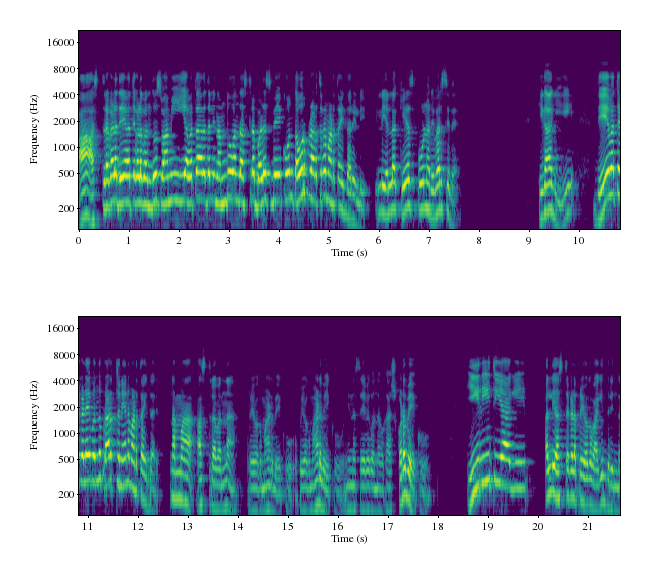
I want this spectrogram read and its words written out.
ಆ ಅಸ್ತ್ರಗಳ ದೇವತೆಗಳು ಬಂದು, ಸ್ವಾಮಿ, ಈ ಅವತಾರದಲ್ಲಿ ನಮ್ದು ಒಂದು ಅಸ್ತ್ರ ಬಳಸಬೇಕು ಅಂತ ಅವ್ರು ಪ್ರಾರ್ಥನೆ ಮಾಡ್ತಾ ಇದ್ದಾರೆ ಇಲ್ಲಿ. ಇಲ್ಲಿ ಎಲ್ಲ ಕೇಸ್ ಪೂರ್ಣ ರಿವರ್ಸ್ ಇದೆ. ಹೀಗಾಗಿ ದೇವತೆಗಳೇ ಬಂದು ಪ್ರಾರ್ಥನೆಯನ್ನು ಮಾಡ್ತಾ ಇದ್ದಾರೆ. ನಮ್ಮ ಅಸ್ತ್ರವನ್ನ ಪ್ರಯೋಗ ಮಾಡಬೇಕು, ಉಪಯೋಗ ಮಾಡಬೇಕು, ನಿನ್ನ ಸೇವೆಗೆ ಒಂದು ಅವಕಾಶ ಕೊಡಬೇಕು. ಈ ರೀತಿಯಾಗಿ ಅಲ್ಲಿ ಅಸ್ತ್ರಗಳ ಪ್ರಯೋಗವಾಗಿದ್ದರಿಂದ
